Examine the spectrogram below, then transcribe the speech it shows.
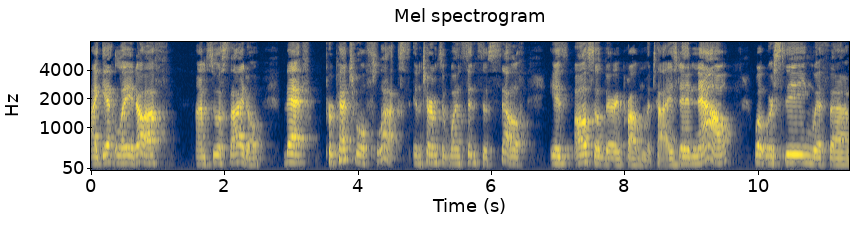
I get laid off, I'm suicidal. That perpetual flux in terms of one's sense of self is also very problematized. And now, what we're seeing with uh,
